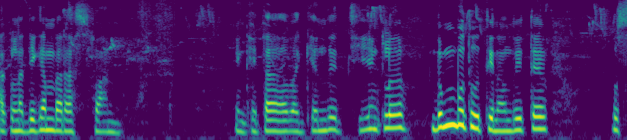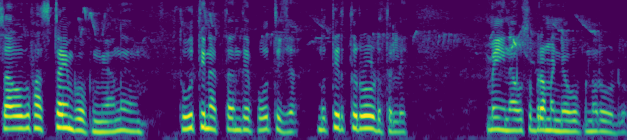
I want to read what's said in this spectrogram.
ಆಕಲ್ನ ದಿಗಂಬರ ಸ್ವಾಮಿ. ಇಂಕೈತ ಬಗ್ಗೆ ಒಂದು ಇಚ್ಚಿ ಎಂಕ್ಲು ದುಂಬು ತೂತಿನ ಒಂದು ಇತ್ತೆ. ಉತ್ಸವಕ್ಕೆ ಫಸ್ಟ್ ಟೈಮ್ ಹೋಗ್ತೀನಿ ನಾನು ತಂದೆ ಪೋತಿಜ. ಒಂದು ತೀರ್ಥ ರೋಡ್ ತಲೆ. ಮೇಯ್ನ್ ಅವು ಸುಬ್ರಹ್ಮಣ್ಯ ಹೋಗ್ಪುನ ರೋಡು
